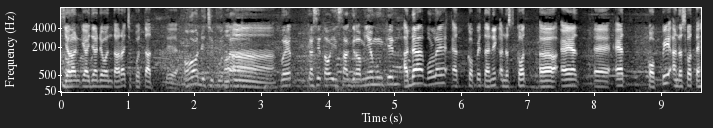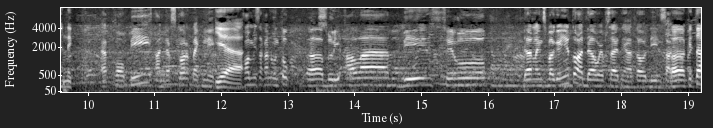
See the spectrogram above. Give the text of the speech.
Jalan Ki Hajar Dewantara Ciputat. Iya. Oh, di Ciputat. Ah. Boleh kasih tahu Instagramnya mungkin? Ada boleh at kopi teknik underscore eh, at eh, at kopi underscore teknik. at kopi underscore teknik. Iya. Kalau misalkan untuk uh, beli alat, beans, sirup dan lain sebagainya itu ada websitenya atau di Eh, Instagram. kita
